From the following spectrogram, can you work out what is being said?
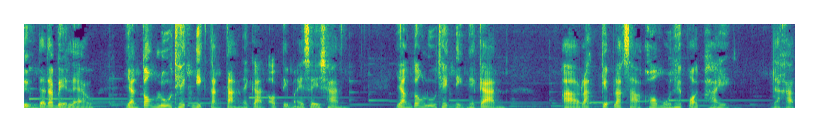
ดึงดัตเตอร์เบสแล้ว ยังต้องรู้เทคนิคต่างๆ ในการ optimization ยังต้องรู้เทคนิคในการารักเก็บรักษาข้อมูลให้ปลอดภัยนะครับ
